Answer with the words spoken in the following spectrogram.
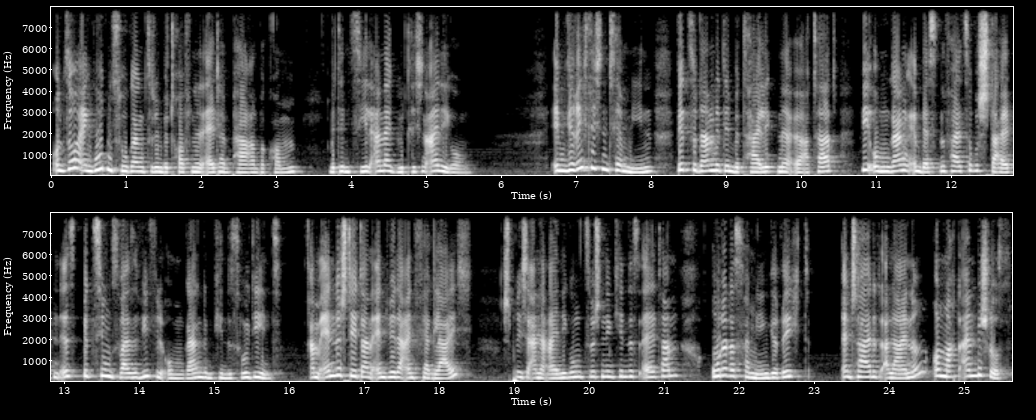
und so einen guten Zugang zu den betroffenen Elternpaaren bekommen, mit dem Ziel einer gütlichen Einigung. Im gerichtlichen Termin wird so dann mit den Beteiligten erörtert, wie Umgang im besten Fall zu gestalten ist, bzw. wie viel Umgang dem Kindeswohl dient. Am Ende steht dann entweder ein Vergleich, sprich eine Einigung zwischen den Kindeseltern, oder das Familiengericht entscheidet alleine und macht einen Beschluss.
